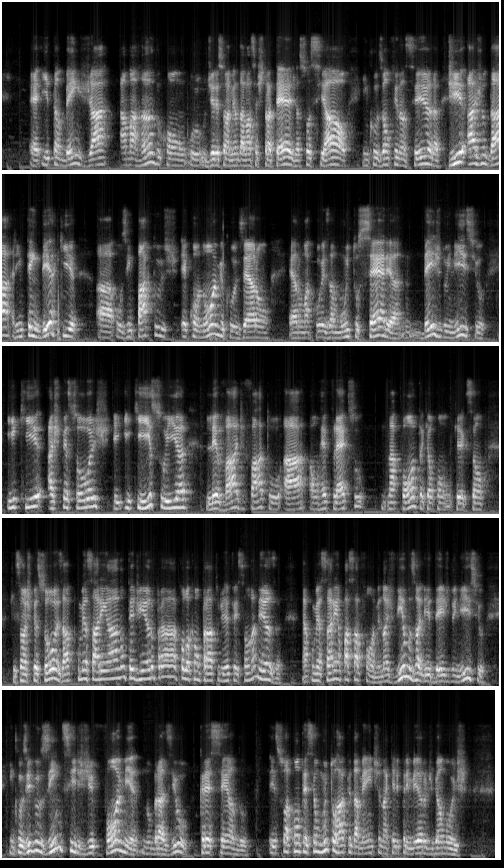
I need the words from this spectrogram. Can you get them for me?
é, e também já amarrando com o, o direcionamento da nossa estratégia social inclusão financeira, de ajudar, de entender que ah, os impactos econômicos eram, eram uma coisa muito séria desde o início e que as pessoas e, e que isso ia levar de fato a, a, um reflexo na ponta que, é o, que, são que são as pessoas a começarem a não ter dinheiro para colocar um prato de refeição na mesa, a começarem a passar fome. Nós vimos ali desde o início, inclusive os índices de fome no Brasil crescendo. Isso aconteceu muito rapidamente naquele primeiro, digamos,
